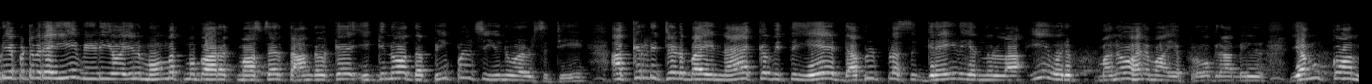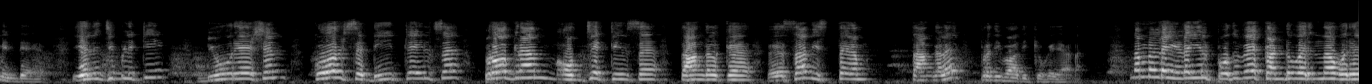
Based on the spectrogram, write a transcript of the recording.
പ്രിയപ്പെട്ടവരെ ഈ വീഡിയോയിൽ മുഹമ്മദ് മുബാറക് മാസ്റ്റർ താങ്കൾക്ക് IGNOU the people's university accredited by NAAC with A double plus grade എന്നുള്ള ഈ ഒരു മനോഹരമായ പ്രോഗ്രാമിൽ എം കോമിന്റെ eligibility duration course details program objectives താങ്കൾക്ക് സവിസ്തരം താങ്കളെ പ്രതിപാദിക്കുകയാണ്. നമ്മളുടെ ഇടയിൽ പൊതുവെ കണ്ടുവരുന്ന ഒരു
